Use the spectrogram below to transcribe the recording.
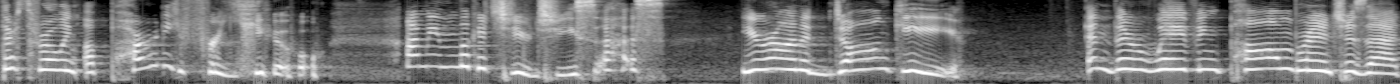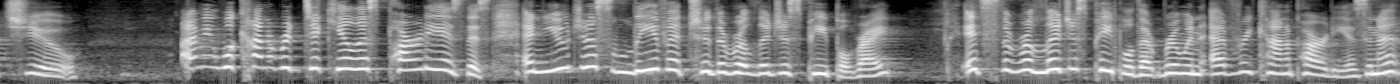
They're throwing a party for you. I mean, look at you, Jesus. You're on a donkey, and they're waving palm branches at you. I mean, what kind of ridiculous party is this? And you just leave it to the religious people, right? It's the religious people that ruin every kind of party, isn't it?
